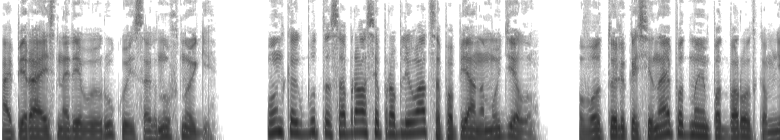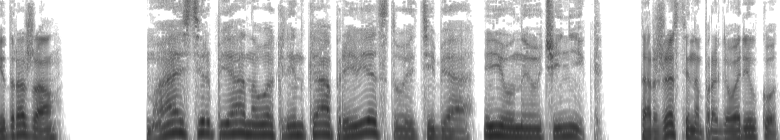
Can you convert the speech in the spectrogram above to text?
опираясь на левую руку и согнув ноги. Он как будто собрался проблеваться по пьяному делу. Вот только Синай под моим подбородком не дрожал. «Мастер пьяного клинка приветствует тебя, юный ученик», — торжественно проговорил кот.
